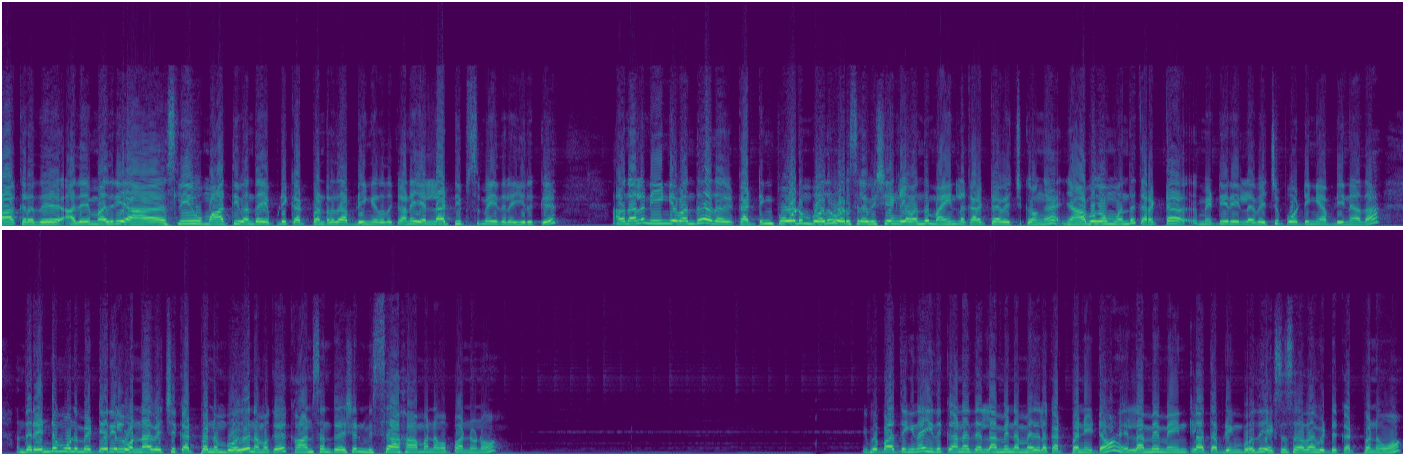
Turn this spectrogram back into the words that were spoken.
பார்க்குறது அதே மாதிரி ஸ்லீவ் மாற்றி வந்தால் எப்படி கட் பண்ணுறது அப்படிங்கிறதுக்கான எல்லா டிப்ஸுமே இதில் இருக்குது அதனால் நீங்கள் வந்து அதை கட்டிங் போடும்போது ஒரு சில விஷயங்களை வந்து மைண்டில் கரெக்டாக வச்சுக்கோங்க. ஞாபகம் வந்து கரெக்டாக மெட்டீரியலில் வச்சு போட்டிங்க அப்படின்னா தான் அந்த ரெண்டு மூணு மெட்டீரியல் ஒன்றா வச்சு கட் பண்ணும்போது நமக்கு கான்சன்ட்ரேஷன் மிஸ் ஆகாமல் நம்ம பண்ணணும். இப்போ பார்த்தீங்கன்னா இதுக்கானது எல்லாமே நம்ம இதில் கட் பண்ணிட்டோம். எல்லாமே மெயின் கிளாத் அப்படிங்கும்போது எக்ஸஸாக தான் விட்டு கட் பண்ணுவோம்.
